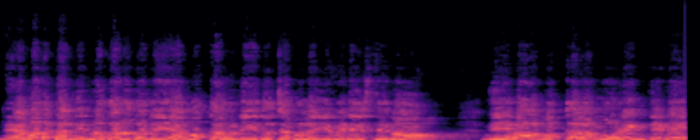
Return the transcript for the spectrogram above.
నే మొదట నిన్ను కొనుక్కొని ఏ మొక్కలు నీదు చెబులు ఇమిడిస్తేనో నీవు ఆ మొక్కల మూడింటిని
